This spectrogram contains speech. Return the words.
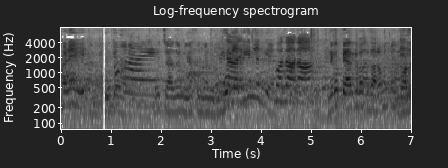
खड़े हैं ये चार्जर मिल गया फ़ोन का भूख लग रही है नहीं लग रही है? बहुत ज़्यादा। देखो प्यार की बात बता रहा हूँ मैं तुम्हें बॉर्डर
